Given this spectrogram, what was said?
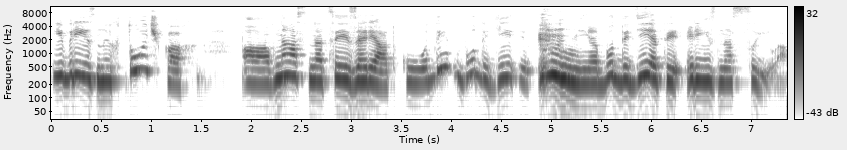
і в різних точках а, в нас на цей заряд Q1 буде, ді... буде діяти різна сила.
